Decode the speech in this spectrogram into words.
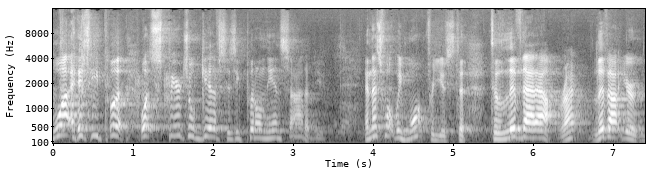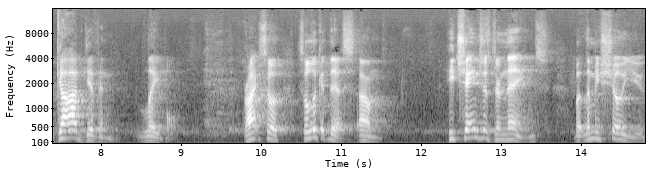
what has He put, what spiritual gifts has He put on the inside of you. And that's what we want for you is to, to live that out, right? Live out your God given label, right? So, so look at this. Um, he changes their names, but let me show you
